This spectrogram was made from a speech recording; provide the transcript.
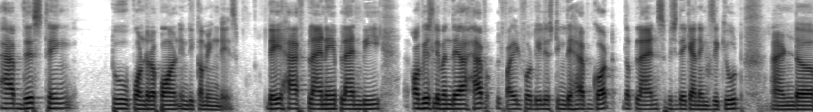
have this thing to ponder upon in the coming days. They have plan A, plan B. Obviously, when they have filed for delisting, they have got the plans which they can execute, and uh,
